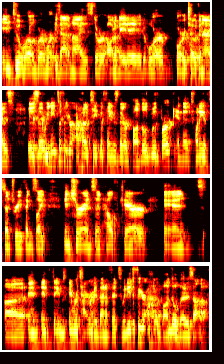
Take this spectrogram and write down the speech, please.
into a world where work is atomized or automated or or tokenized is that we need to figure out how to take the things that are bundled with work in the 20th century things like insurance and healthcare and uh, and and things in retirement benefits. We need to figure out how to bundle those up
